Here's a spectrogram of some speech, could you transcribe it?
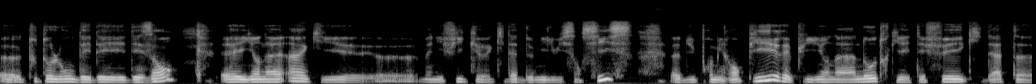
euh tout au long des, des, ans. Il y en a un qui est euh, magnifique, qui date de 1806, du Premier Empire, et puis il y en a un autre qui a été fait, qui date euh,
